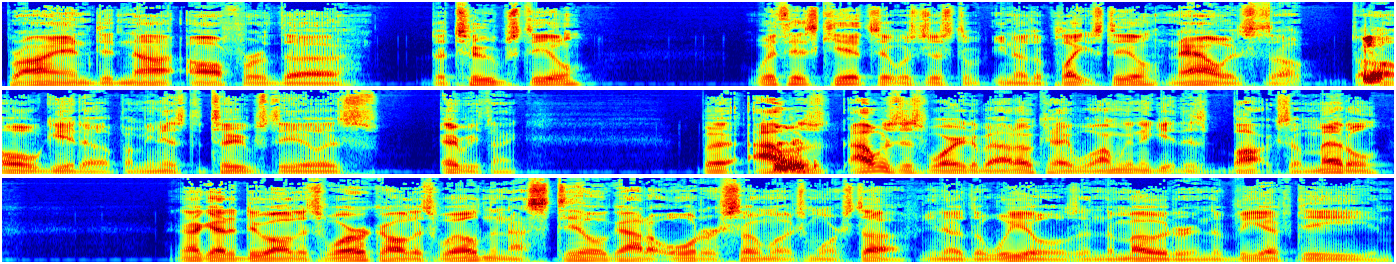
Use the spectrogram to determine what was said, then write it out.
Brian did not offer the the tube steel with his kits. It was just the you know the plate steel. Now it's the, the whole get up. I mean, it's the tube steel. It's everything. But I mm. was I was just worried about okay, well, I'm going to get this box of metal, I got to do all this work, all this welding, and I still got to order so much more stuff. You know, the wheels and the motor and the VFD and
